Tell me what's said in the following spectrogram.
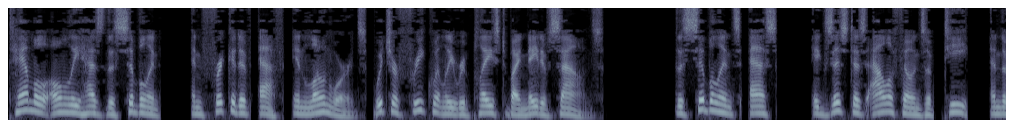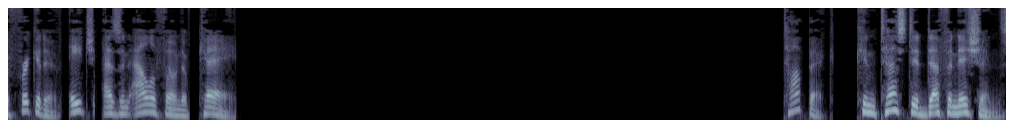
Tamil only has the sibilant and fricative, f, in loanwords, which are frequently replaced by native sounds. The sibilants, s, exist as allophones of t, and the fricative, h, as an allophone of k. Topic: Contested definitions.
